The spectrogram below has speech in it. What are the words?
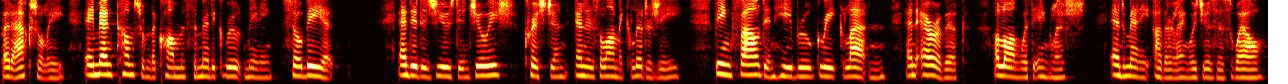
But actually, amen comes from the common Semitic root meaning so be it, and it is used in Jewish, Christian, and Islamic liturgy, being found in Hebrew, Greek, Latin, and Arabic, along with English, and many other languages as well.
